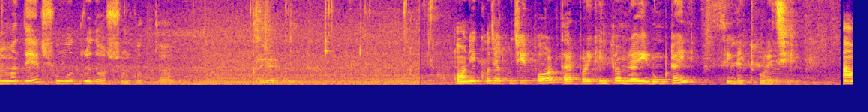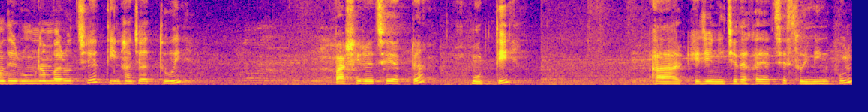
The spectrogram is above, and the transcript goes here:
আমাদের সমুদ্র দর্শন করতে হবে। অনেক খোঁজাখুঁজির পর তারপরে কিন্তু আমরা এই রুমটাই সিলেক্ট করেছি। আমাদের রুম নাম্বার হচ্ছে তিন হাজার দুই। পাশে রয়েছে একটা মূর্তি। আর এই যে নিচে দেখা যাচ্ছে সুইমিং পুল।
